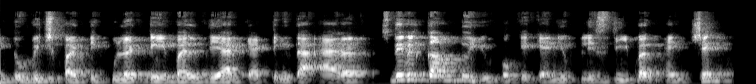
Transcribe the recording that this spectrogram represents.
into which particular table they are getting the error. So they will come to you. Okay, can you please debug and check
